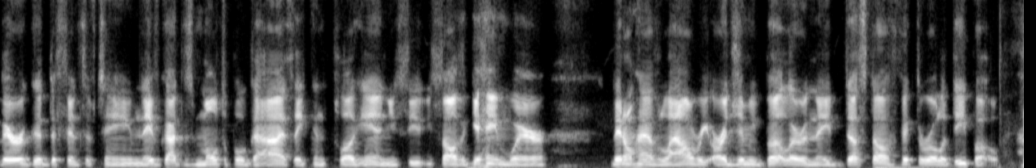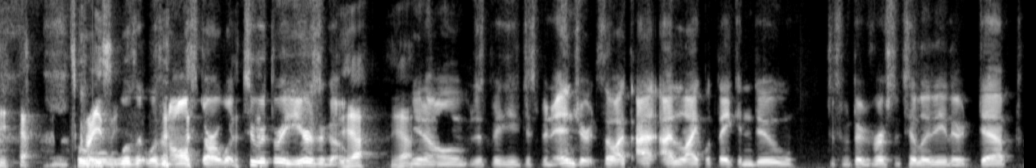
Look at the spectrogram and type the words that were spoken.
they're a good defensive team. They've got this multiple guys they can plug in. You see, you saw the game where they don't have Lowry or Jimmy Butler, and they dust off Victor Oladipo. Yeah, it's crazy. Was it was an All Star what two or three years ago? Yeah, yeah. You know, just he's just been injured. So I, I, I like what they can do just with their versatility, their depth.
